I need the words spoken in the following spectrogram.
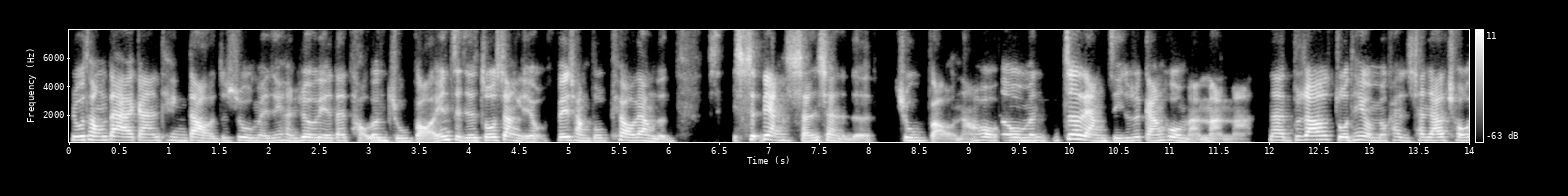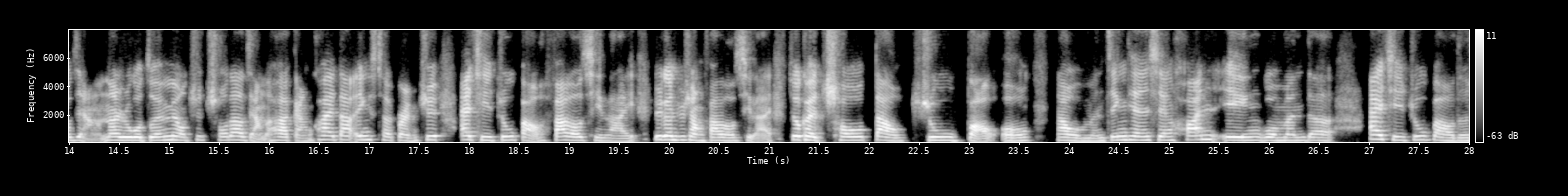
如同大家刚刚听到的，就是我们已经很热烈在讨论珠宝，因为姐姐桌上也有非常多漂亮的、亮闪闪的珠宝。然后，呃，我们这两集就是干货满满嘛。那不知道昨天有没有开始参加抽奖？那如果昨天没有去抽到奖的话，赶快到 Instagram 去爱奇珠宝 follow 起来，日更剧场 follow 起来，就可以抽到珠宝哦。那我们今天先欢迎我们的爱奇珠宝的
